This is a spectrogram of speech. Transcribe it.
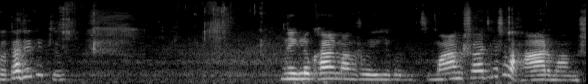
কথা দেখেছ? এগুলো খায় মাংস ইয়ে করে দিচ্ছি। মাংস আজকে সব হাড় মাংস।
